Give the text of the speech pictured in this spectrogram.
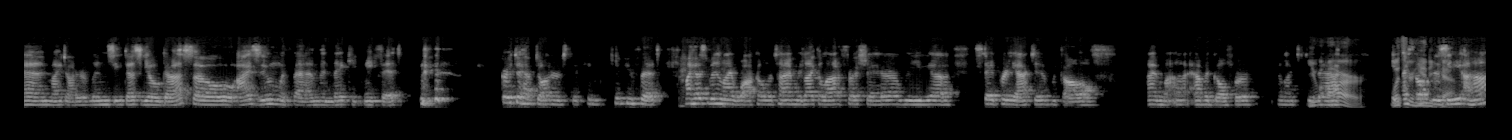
and my daughter Lindsay does yoga. So I Zoom with them, and they keep me fit. great to have daughters that can keep you fit. My husband and I walk all the time. We like a lot of fresh air. We uh, stay pretty active. We golf. I'm an avid golfer. I like to do you that. You are. What's your handicap? Busy. Uh-huh.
